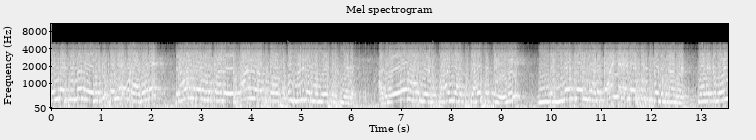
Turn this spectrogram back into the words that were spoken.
எந்த தீமும் இவங்களுக்கு செய்யக்கூடாதுன்னு பிராமணர்களுக்கான ஒரு பாதுகாப்பு கவசத்தை மனு தர்மம் ஏற்படுத்தியது. அதே மாதிரி ஒரு பாதுகாப்பு கவசத்தை இந்த இனத்தோர்களான கலைஞர்கள் ஏற்படுத்திக் கொள்ளுகிறார்கள். எனக்கு மொழி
